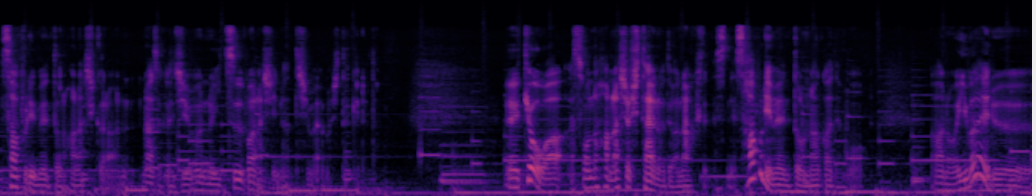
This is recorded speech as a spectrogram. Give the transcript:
サプリメントの話からなぜか自分の胃痛話になってしまいましたけれどえー、今日はそんな話をしたいのではなくてですねサプリメントの中でもあのいわゆる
